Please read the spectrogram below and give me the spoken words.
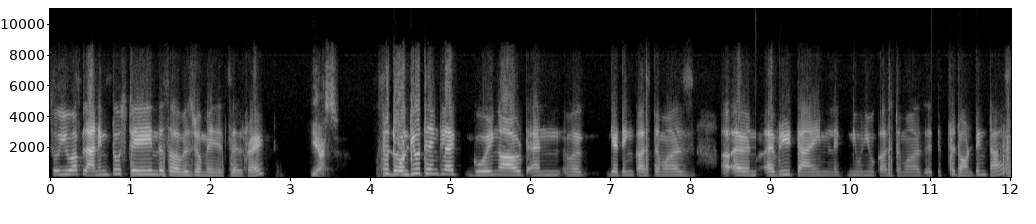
so you are planning to stay in the service domain itself, right? Yes. So don't you think like going out and uh, getting customers uh, and every time like new new customers, it, it's a daunting task?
